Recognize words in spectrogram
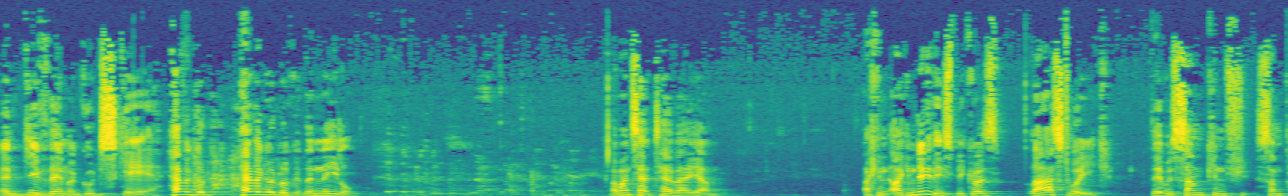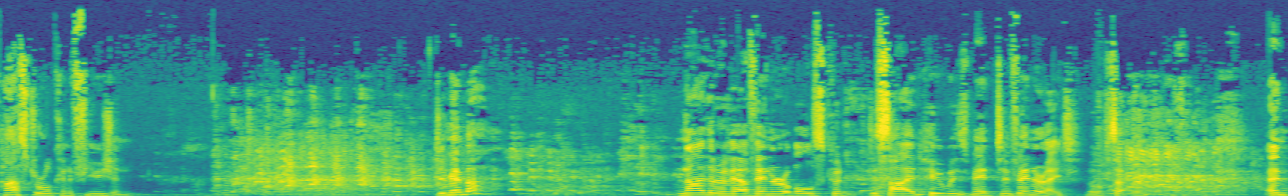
and give them a good scare. Have a good, have a good look at the needle. I once had to have a, um, I can, I can do this because last week there was some, confu- some pastoral confusion. Do you remember? Neither of our venerables could decide who was meant to venerate or something. and,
